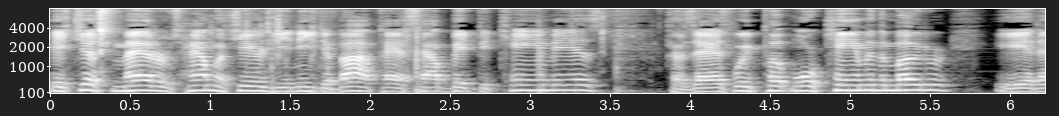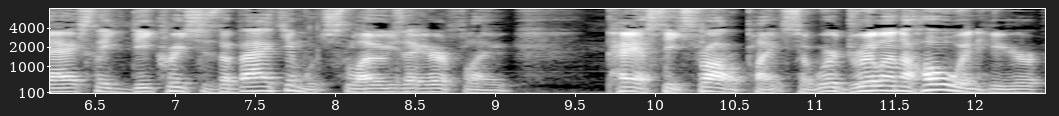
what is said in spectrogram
it just matters how much air you need to bypass, how big the cam is, because as we put more cam in the motor, it actually decreases the vacuum, which slows the airflow past these throttle plates. So we're drilling a hole in here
